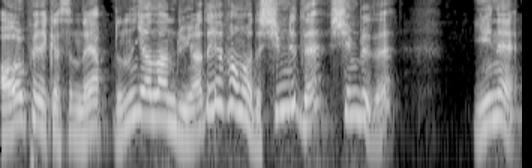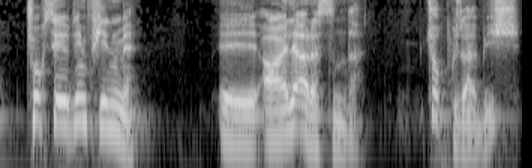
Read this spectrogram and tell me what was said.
Avrupa yakasında yaptığını yalan dünyada yapamadı. Şimdi de şimdi de yine çok sevdiğim filmi e, aile arasında çok güzel bir iş.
